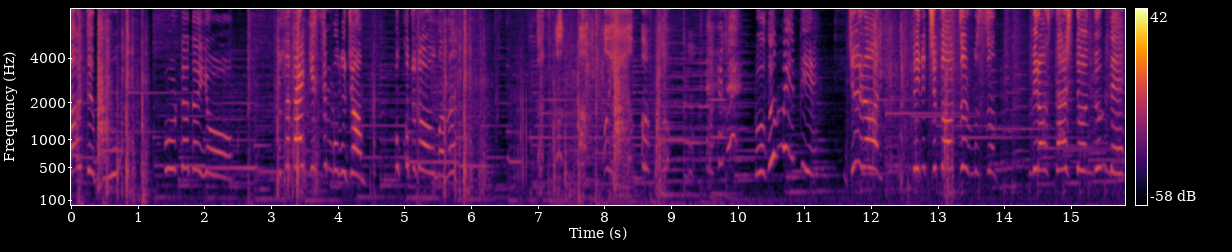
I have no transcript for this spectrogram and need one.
Nerede bu? Burada da yok. Bu sefer kesin bulacağım. Bu kutuda olmalı. Buldun mu ipi? Ceren, beni çıkartır mısın? Biraz ters döndüm de.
